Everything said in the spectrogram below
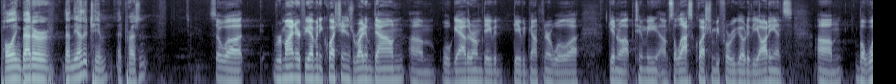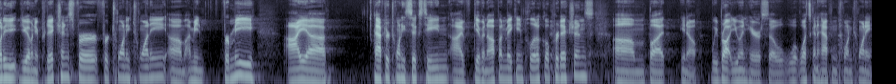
polling better than the other team at present. So, uh, reminder: if you have any questions, write them down. Um, we'll gather them. David David Guenthner will uh, get them up to me. Um, so, last question before we go to the audience. Um, but what do you do? You have any predictions for for 2020? Um, I mean, for me, I. After 2016, I've given up on making political predictions. Um, but you know, we brought you in here, so what's going to happen in 2020?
